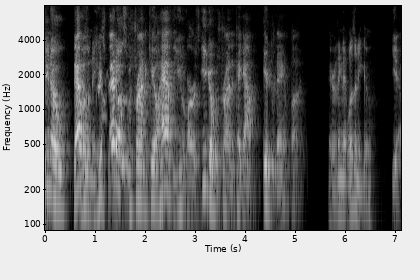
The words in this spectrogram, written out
you know, that was the history. Thanos was trying to kill half the universe. Ego was trying to take out every damn thing. everything that was an ego. Yeah.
